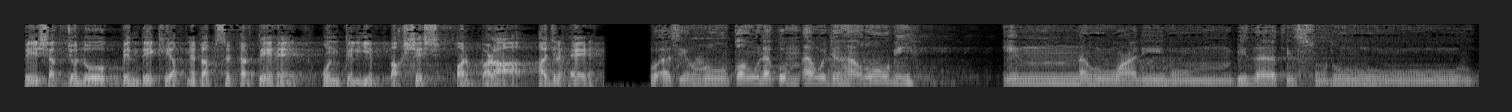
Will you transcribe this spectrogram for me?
بے شک جو لوگ بن دیکھے اپنے رب سے ڈرتے ہیں ان کے لیے بخشش اور بڑا اجر ہے۔ وَأَسِرُّوا قَوْلَكُمْ أَوْ جَهَرُوا بِهِ۔ إِنَّهُ عَلِيمٌ بِذَاتِ الصُّدُورِ.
